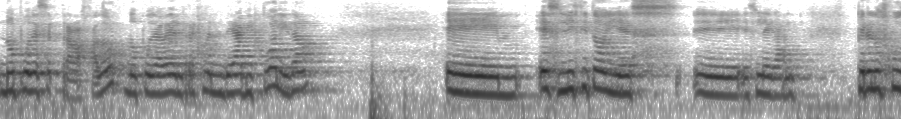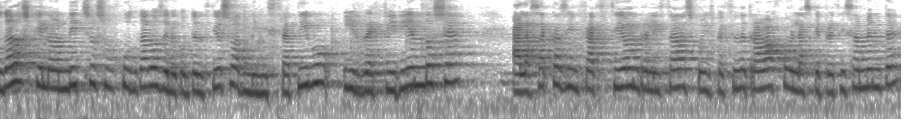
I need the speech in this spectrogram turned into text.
no puede ser trabajador, no puede haber el régimen de habitualidad, eh, es lícito y es, eh, es legal. Pero los juzgados que lo han dicho son juzgados de lo contencioso administrativo y refiriéndose a las actas de infracción realizadas por inspección de trabajo en las que precisamente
